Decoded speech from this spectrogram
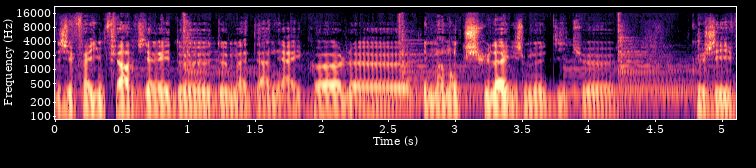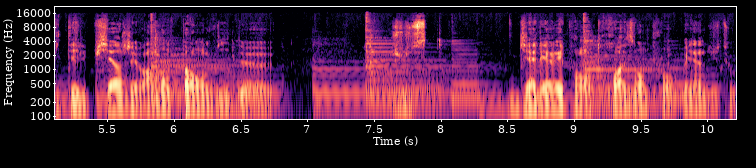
j'ai failli me faire virer de, de ma dernière école. euh, et maintenant que je suis là et que je me dis que, que j'ai évité le pire, j'ai vraiment pas envie de juste galérer pendant trois ans pour rien du tout.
